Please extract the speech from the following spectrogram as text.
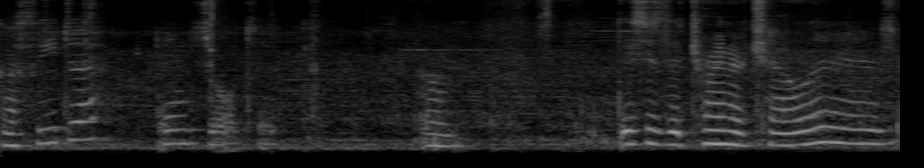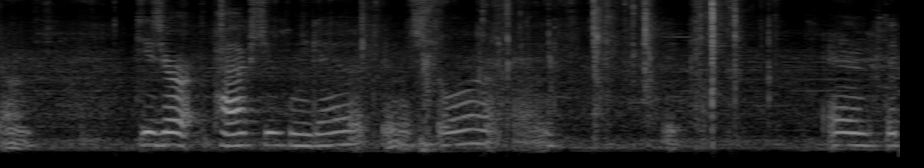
Gothita, and Joltik. Um, this is the trainer challenge. Um, these are packs you can get in the store, and and the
